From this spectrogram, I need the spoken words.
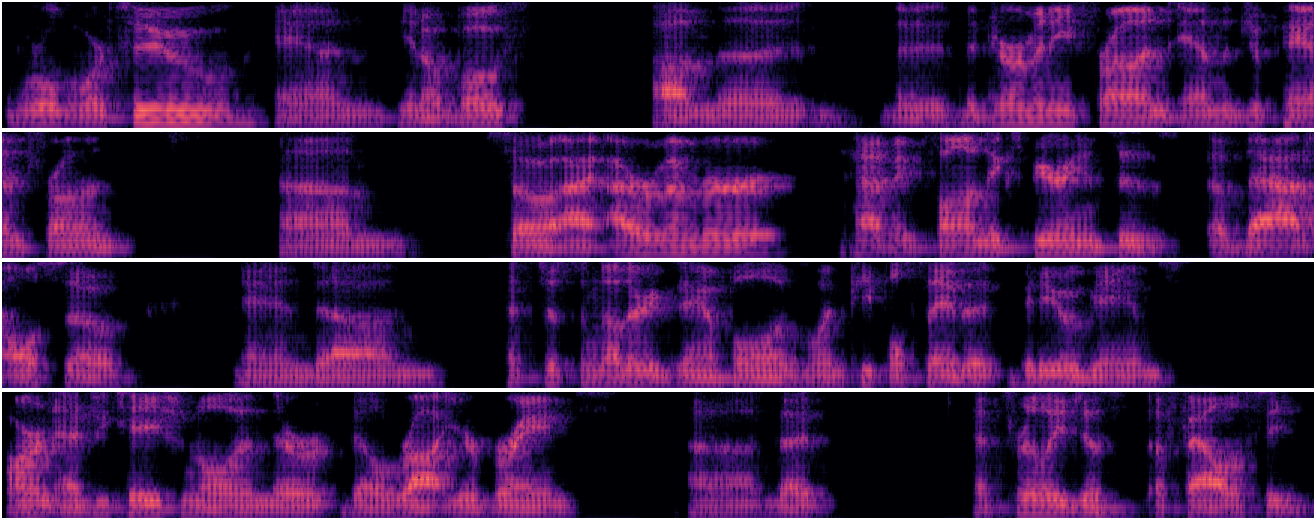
World War II and you know both on the the the Germany front and the Japan front. Um, so I, I remember having fond experiences of that also, and um, that's just another example of when people say that video games aren't educational and they're they'll rot your brains. Uh, that that's really just a fallacy.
